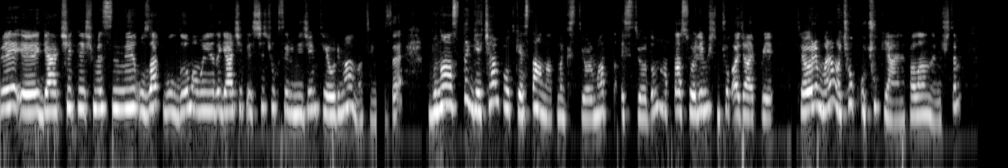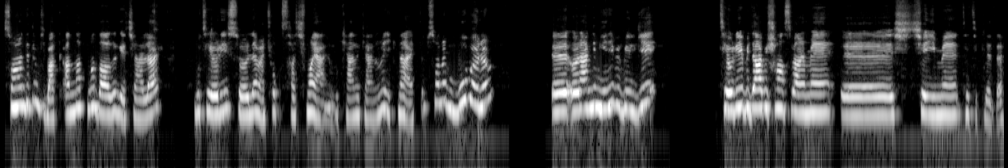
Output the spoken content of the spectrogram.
ve e, gerçekleşmesini uzak bulduğum ama yine de gerçekleşince çok sevineceğim teorimi anlatayım size. Bunu aslında geçen podcast'ta anlatmak istiyorum. Hatta istiyordum. Hatta söylemiştim çok acayip bir teorim var ama çok uçuk yani falan demiştim. Sonra dedim ki bak anlatma dalga geçerler. Bu teoriyi söyleme çok saçma yani bu kendi kendime ikna ettim. Sonra bu bölüm e, öğrendiğim yeni bir bilgi teoriye bir daha bir şans verme e, şeyimi tetikledi.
